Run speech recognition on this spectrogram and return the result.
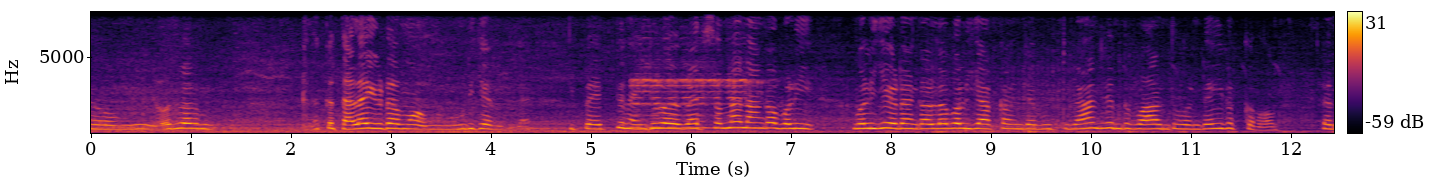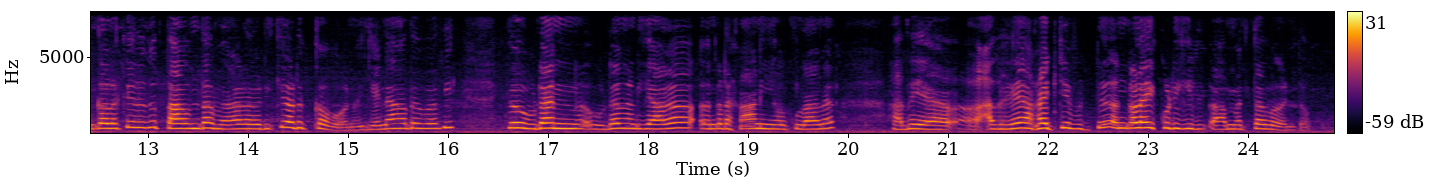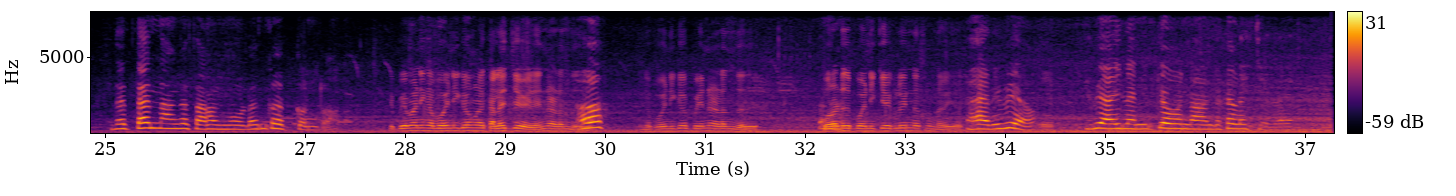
ஒரு வாரம் எனக்கு தலையிட மு- இப்போ எத்தனை இருபது வருஷமாக நாங்கள் வெளி வெளியிடங்களில் வெளியாக்கண்ட வீட்டிலாம் இருந்து வாழ்ந்து கொண்டே இருக்கிறோம். எங்களுக்கு இதுக்கு தகுந்த நடவடிக்கை எடுக்க வேணும். ஜனாதிபதி இது உடன் உடனடியாக எங்களோட காணிகளுக்குள்ளால் அதை அதையே அகற்றி விட்டு எங்களை குடியிரு அமர்த்த வேண்டும். இதைத்தான் நாங்கள் தாழ்மையுடன் கேட்கின்றோம். இப்போ நீங்கள் போய் நிற்க உங்களை கலைச்ச என்ன நடந்தது நீங்கள் போய் நிற்க இப்போ என்ன நடந்தது போராட்டத்துக்கு போய் நிற்கக்குள்ள என்ன சொன்னவங்க அறிவியா இது அதில் நிற்க வேண்டாண்டு கலைச்சத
